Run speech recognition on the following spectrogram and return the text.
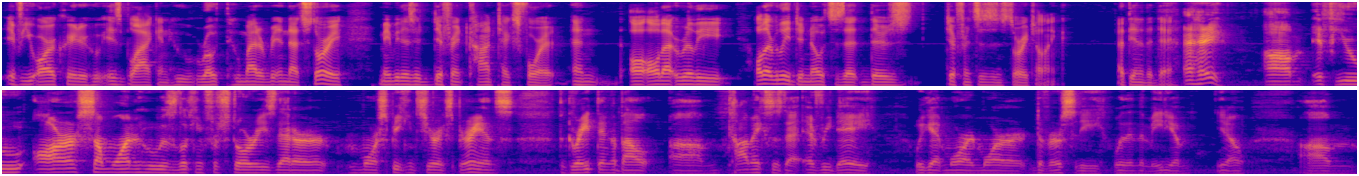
if you are a creator who is black and who wrote who might have written that story maybe there's a different context for it. And all, all that really all that really denotes is that there's differences in storytelling at the end of the day. And hey, um, if you are someone who is looking for stories that are more speaking to your experience, the great thing about um, comics is that every day we get more and more diversity within the medium. You know, um,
